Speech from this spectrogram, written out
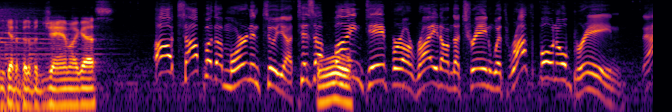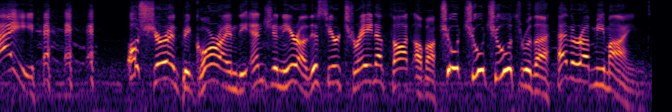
You get a bit of a jam, I guess. Oh, top of the morning to you. Tis a Ooh. fine day for a ride on the train with Rathbone O'Brien. Aye. oh, sure, and begor I am the engineer of this here train of thought of a choo-choo-choo through the heather of me mind.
